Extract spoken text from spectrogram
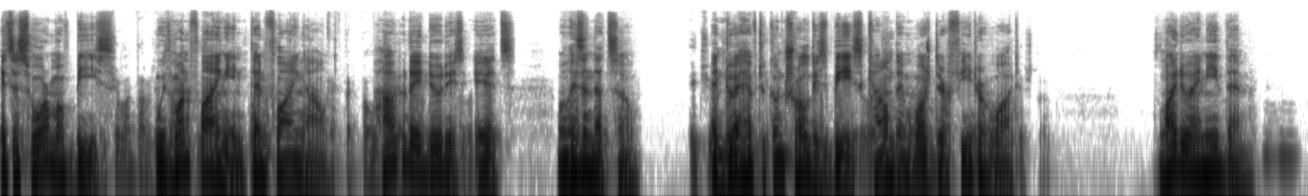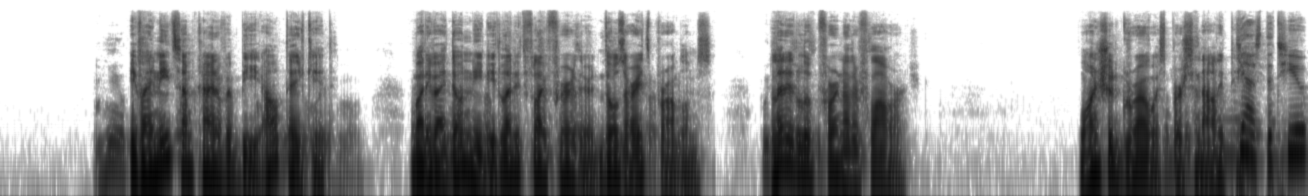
It's a swarm of bees, with one flying in, ten flying out. How do they do this? It's. Well, isn't that so? And do I have to control these bees, count them, wash their feet, or what? Why do I need them? If I need some kind of a bee, I'll take it. But if I don't need it, let it fly further. Those are its problems. Let it look for another flower. One should grow as personality. Yes, that you,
